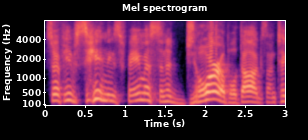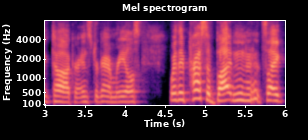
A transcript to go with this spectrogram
So if you've seen these famous and adorable dogs on TikTok or Instagram Reels, where they press a button and it's like,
